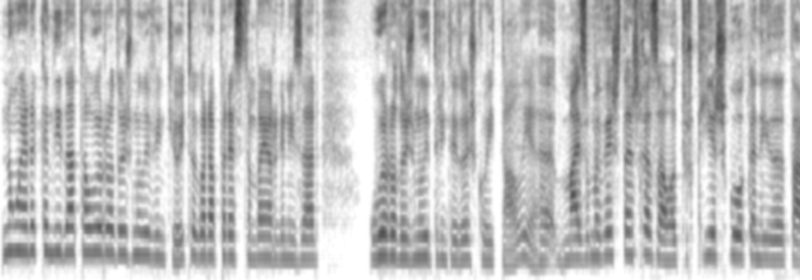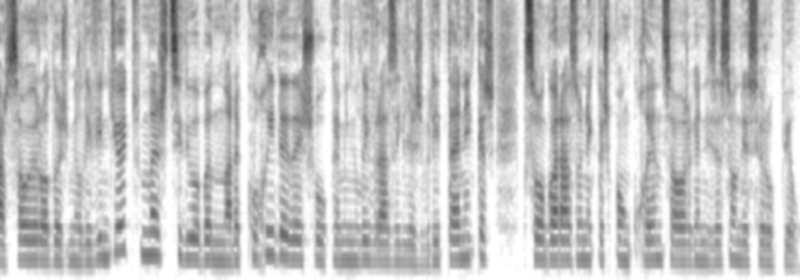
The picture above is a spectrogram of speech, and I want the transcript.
não era candidata ao Euro 2028, agora aparece também a organizar o Euro 2032 com a Itália? Ah, mais uma vez tens razão. A Turquia chegou a candidatar-se ao Euro 2028, mas decidiu abandonar a corrida e deixou o caminho livre às Ilhas Britânicas, que são agora as únicas concorrentes à organização desse europeu.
